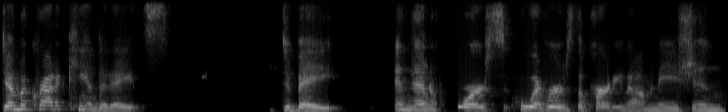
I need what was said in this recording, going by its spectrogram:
Democratic candidates debate. And then, yep. of course, whoever is the party nomination,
